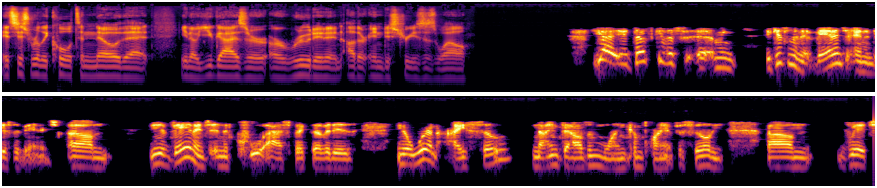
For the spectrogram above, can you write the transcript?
it's just really cool to know that you know you guys are, are rooted in other industries as well. Yeah, it does give us. I mean, it gives them an advantage and a disadvantage. Um, the advantage and the cool aspect of it is, you know, we're an ISO 9001 compliant facility, um, which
